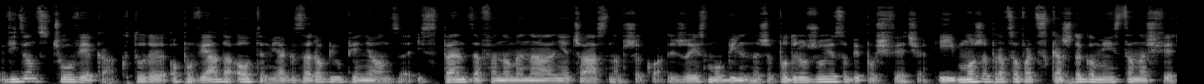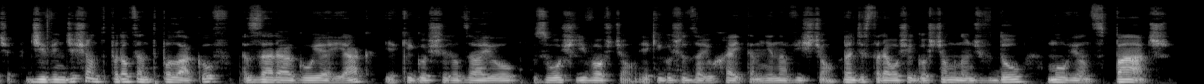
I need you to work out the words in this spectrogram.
widząc człowieka, który opowiada o tym, jak zarobił pieniądze i spędza fenomenalnie czas, na przykład, że jest mobilny, że podróżuje sobie po świecie i może pracować z każdego miejsca na świecie, 90% Polaków zareaguje jak? Jakiegoś rodzaju złośliwością, jakiegoś rodzaju hejtem, nienawiścią. Będzie starało się go ściągnąć w dół, mówiąc: patrz,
